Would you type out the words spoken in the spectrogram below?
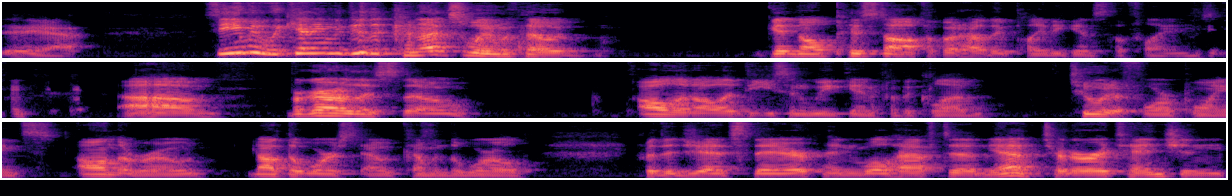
yeah, See, even we can't even do the Canucks win without getting all pissed off about how they played against the Flames. Um, regardless, though, all in all, a decent weekend for the club. Two out of four points on the road. Not the worst outcome in the world for the Jets there. And we'll have to, yeah, turn our attention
